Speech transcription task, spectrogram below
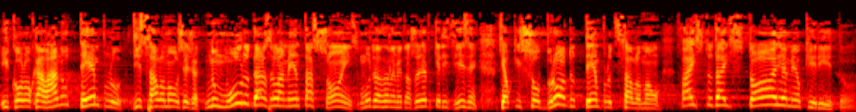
e colocar lá no templo de Salomão, ou seja, no muro das lamentações. Muro das lamentações é porque eles dizem que é o que sobrou do templo de Salomão. Vai estudar história, meu querido.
